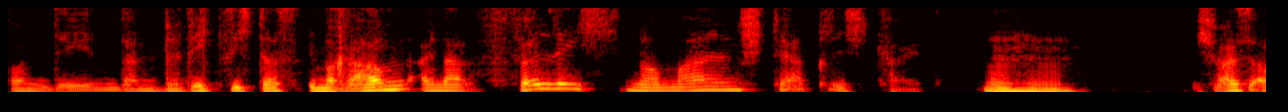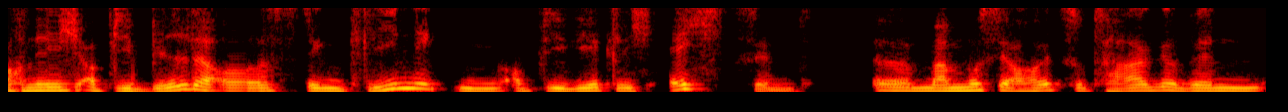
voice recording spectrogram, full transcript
von denen, dann bewegt sich das im Rahmen einer völlig normalen Sterblichkeit. Mhm. Ich weiß auch nicht, ob die Bilder aus den Kliniken, ob die wirklich echt sind. Äh, man muss ja heutzutage, wenn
